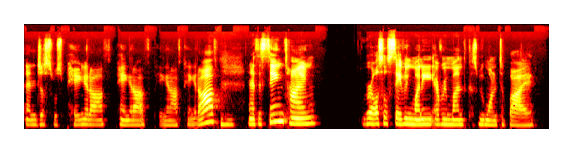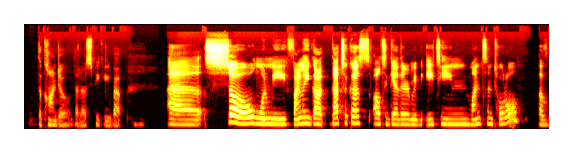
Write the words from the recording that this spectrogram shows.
and just was paying it off, paying it off, paying it off, paying it off. Mhm. And at the same time, we're also saving money every month because we wanted to buy the condo that I was speaking about. Uh, so when we finally got that, took us all together maybe 18 months in total of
